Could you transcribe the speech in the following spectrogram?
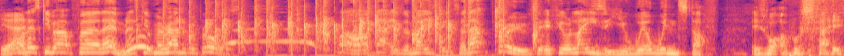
Yeah. Well, let's give it up for them. Let's give them a round of applause. Wow, that is amazing. So that proves that if you're lazy, you will win stuff. Is what I will say.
